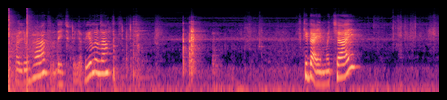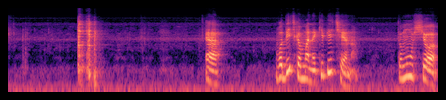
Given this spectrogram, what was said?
запалю газ, водичку я вилила. Скидаємо чай. Е, Водичка в мене кип'ячена, тому що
